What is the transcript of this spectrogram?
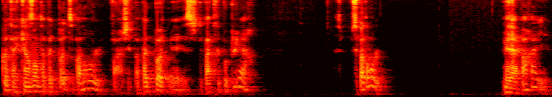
Quand t'as 15 ans, t'as pas de potes, c'est pas drôle. Enfin, j'ai pas pas de potes, mais c'était pas très populaire. C'est pas drôle. Mais là, pareil.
